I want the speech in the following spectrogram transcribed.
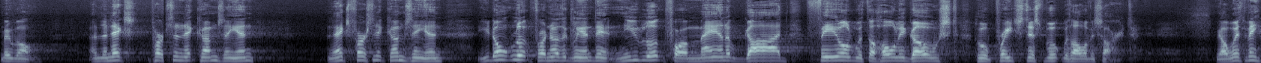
move on. And the next person that comes in, the next person that comes in, you don't look for another Glenn Denton. You look for a man of God filled with the Holy Ghost who will preach this book with all of his heart. Y'all with me?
